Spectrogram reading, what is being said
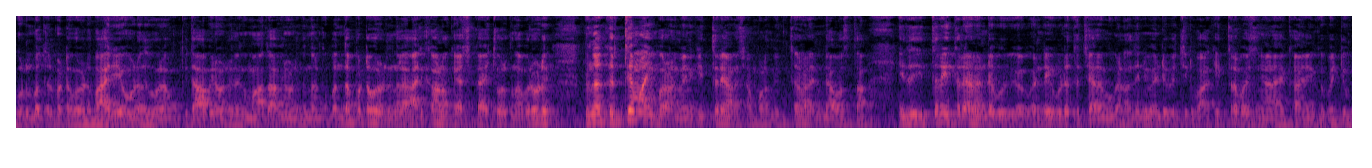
കുടുംബത്തിൽപ്പെട്ടവരോട് ഭാര്യയോട് അതുപോലെ പിതാവിനോട് അല്ലെങ്കിൽ മാതാവിനോട് നിങ്ങൾക്ക് ബന്ധപ്പെട്ടവരോട് നിങ്ങൾ ആർക്കാണോ ക്യാഷ് അയച്ചു കൊടുക്കുന്നത് അവരോട് നിങ്ങൾ കൃത്യമായും പറയണം എനിക്ക് ഇത്രയാണ് ശമ്പളം ഇത്രയാണ് എന്റെ അവസ്ഥ ഇത് ഇത്ര ഇത്രയാണ് എന്റെ എന്റെ ഇവിടുത്തെ ചിലവുകൾ അതിന് വേണ്ടി വെച്ചിട്ട് ബാക്കി ഇത്ര പൈസ ഞാൻ അയക്കാൻ എനിക്ക് പറ്റും.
